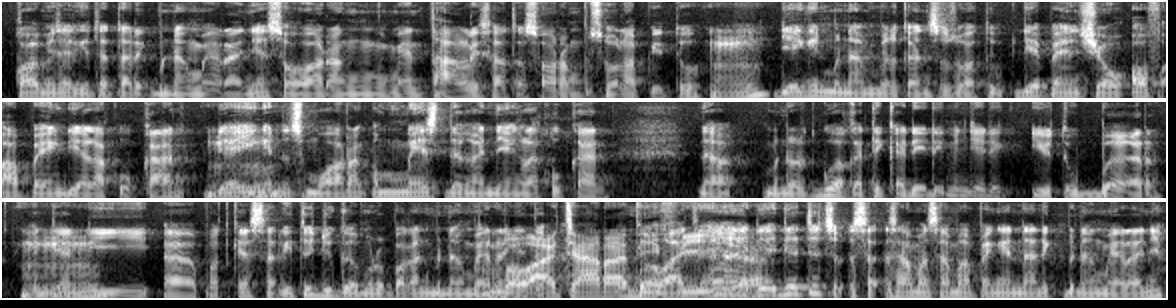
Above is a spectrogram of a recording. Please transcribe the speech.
Kalau misalnya kita tarik benang merahnya, seorang mentalis atau seorang pesulap itu, Hmm. dia ingin menampilkan sesuatu, dia pengen show off apa yang dia lakukan, dia Hmm. ingin semua orang amazed dengan yang lakukan. Nah, menurut gua ketika dia di- menjadi youtuber, menjadi uh, podcaster, itu juga merupakan benang merahnya. Hmm. Membawa tuh- acara membawa TV, acara. ya. dia, dia tuh sama-sama pengen narik benang merahnya.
